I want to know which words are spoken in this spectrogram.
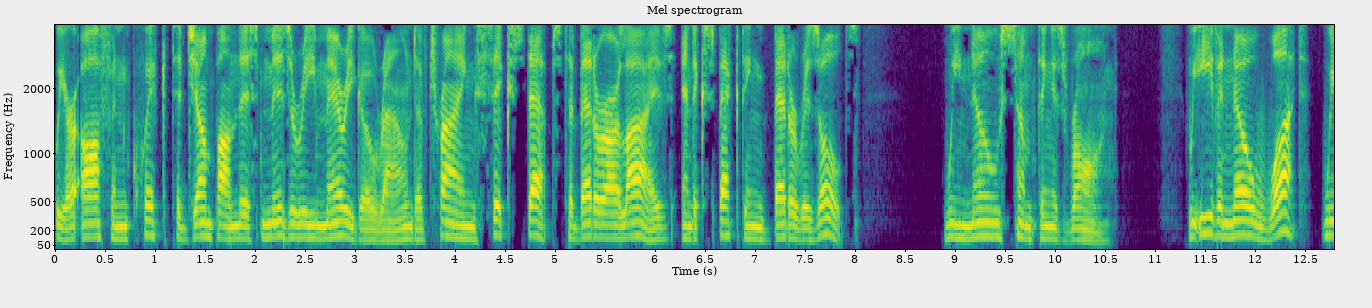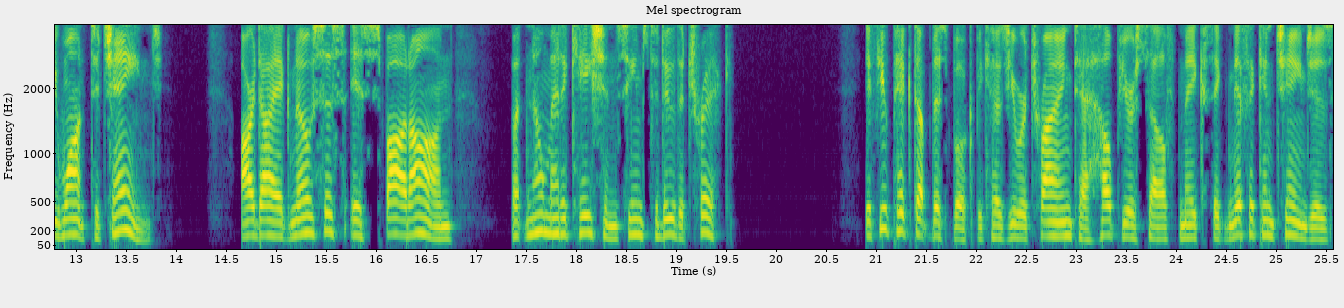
we are often quick to jump on this misery merry-go-round of trying six steps to better our lives and expecting better results. We know something is wrong. We even know what we want to change. Our diagnosis is spot on, but no medication seems to do the trick. If you picked up this book because you were trying to help yourself make significant changes,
